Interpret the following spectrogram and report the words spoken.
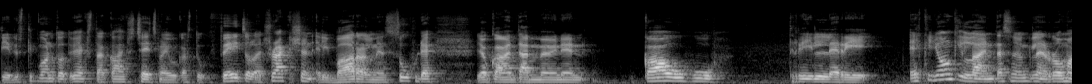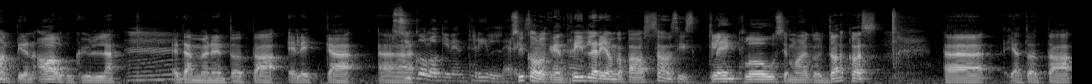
tietysti vuonna 1987 julkaistu Fatal Attraction, eli vaarallinen suhde, joka on tämmöinen kauhu, trilleri, ehkä jonkinlainen, tässä on jonkinlainen romanttinen alku kyllä. Mm. Ja tämmöinen tota, eli Psykologinen trilleri. psykologinen thrilleri, jonka pääossa on siis Glenn Close ja Michael Douglas. Ää, ja tota,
